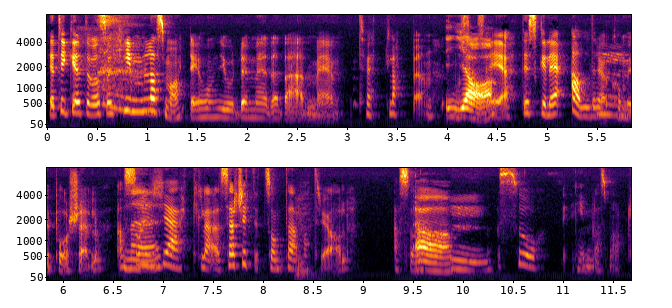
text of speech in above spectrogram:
Jag tycker att det var så himla smart det hon gjorde med det där med tvättlappen. Ja. säga. Det skulle jag aldrig ha kommit på själv. Alltså Nej. jäklar, särskilt ett sånt där material. Alltså, Ja. Mm. så himla smart.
